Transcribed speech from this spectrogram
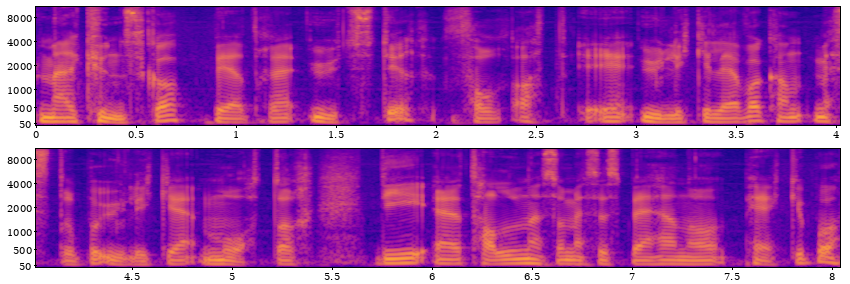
mer kunnskap, bedre utstyr for at eh, ulike elever kan mestre på ulike måter. De eh, tallene som SSB her nå peker på,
